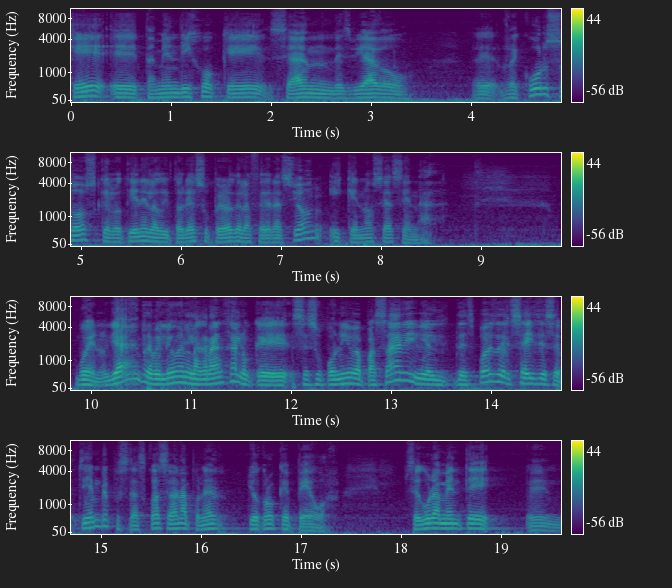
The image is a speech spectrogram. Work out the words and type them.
que eh, también dijo que se han desviado eh, recursos, que lo tiene la Auditoría Superior de la Federación y que no se hace nada. Bueno, ya en Rebelión en la Granja lo que se suponía iba a pasar y el, después del 6 de septiembre pues las cosas se van a poner yo creo que peor. Seguramente eh,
